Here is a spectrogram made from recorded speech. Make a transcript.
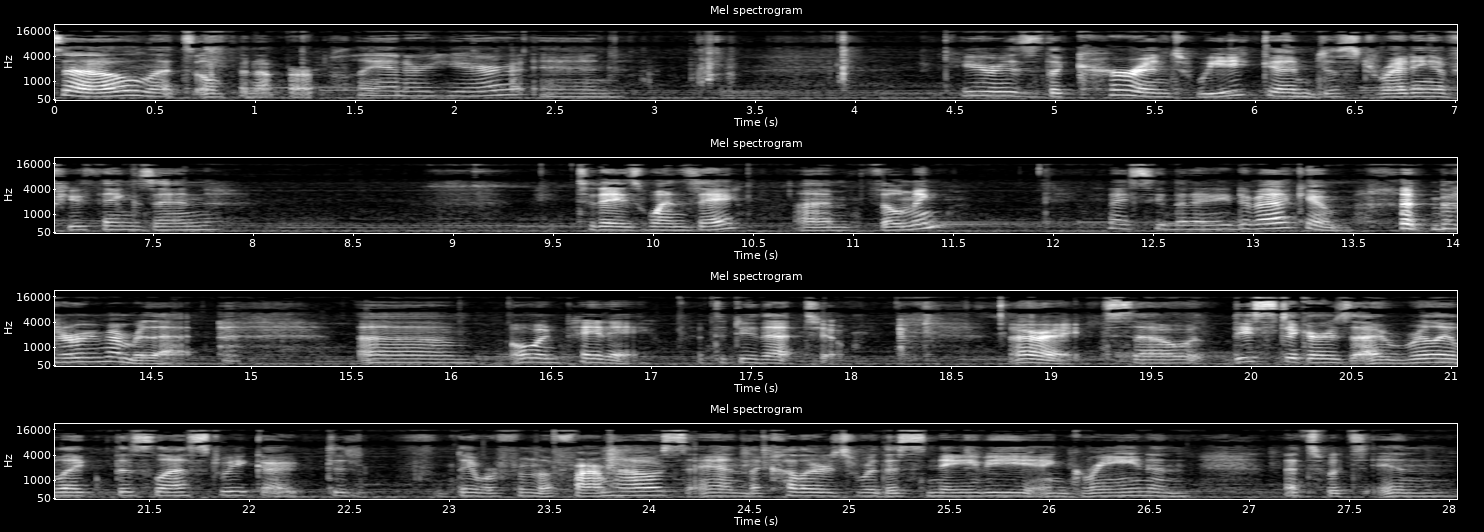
So let's open up our planner here and here is the current week. I'm just writing a few things in. Today's Wednesday. I'm filming and I see that I need to vacuum. I better remember that. Um, oh, and payday. Have to do that too. All right, so these stickers, I really liked this last week. I did, they were from the farmhouse and the colors were this navy and green and that's what's in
